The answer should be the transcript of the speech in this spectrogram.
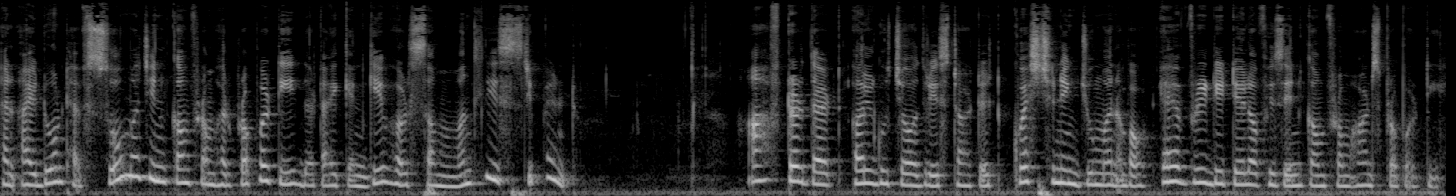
And I don't have so much income from her property that I can give her some monthly stipend. After that, Algu Chaudhary started questioning Juman about every detail of his income from aunt's property.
